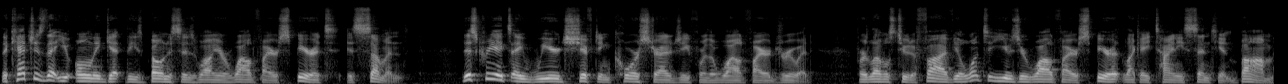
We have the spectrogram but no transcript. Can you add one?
The catch is that you only get these bonuses while your Wildfire Spirit is summoned. This creates a weird shifting core strategy for the Wildfire Druid. For levels 2 to 5, you'll want to use your Wildfire Spirit like a tiny sentient bomb,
